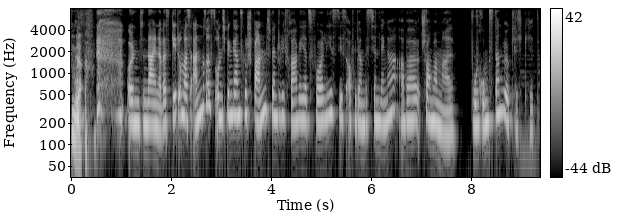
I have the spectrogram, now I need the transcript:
Ja. Und nein, aber es geht um was anderes und ich bin ganz gespannt, wenn du die Frage jetzt vorliest. Die ist auch wieder ein bisschen länger, aber schauen wir mal, worum es dann wirklich geht.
